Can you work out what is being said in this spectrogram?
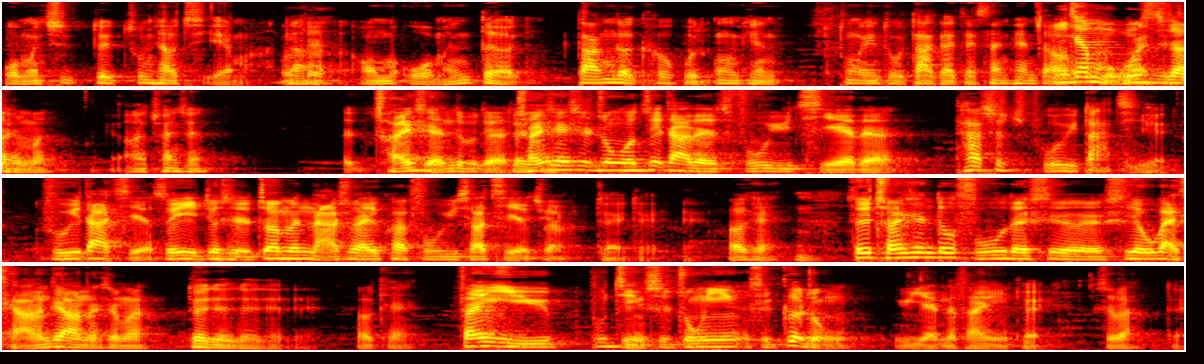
我们是对中小企业嘛，那 OK 我们我们的单个客户的贡献贡献度大概在三千到。你家母公司叫什么？啊，川神，呃传神对不对？对传神是中国最大的服务于企业的，它是服务于大企业的。服务于大企业，所以就是专门拿出来一块服务于小企业去了。对对对 OK，所以传神都服务的是世界五百强这样的是吗对对对对对？OK，翻译于不仅是中英，是各种语言的翻译，对是吧？对。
